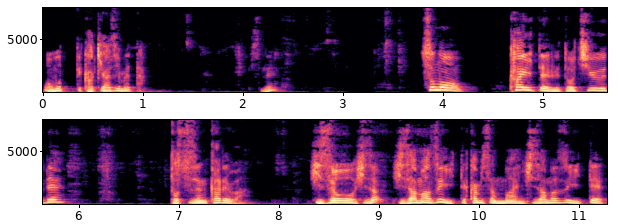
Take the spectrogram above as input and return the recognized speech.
思って書き始めた。ですね。その書いてる途中で、突然彼は、膝をひざ、ひざまずいて、神様の前にひざまずいて、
